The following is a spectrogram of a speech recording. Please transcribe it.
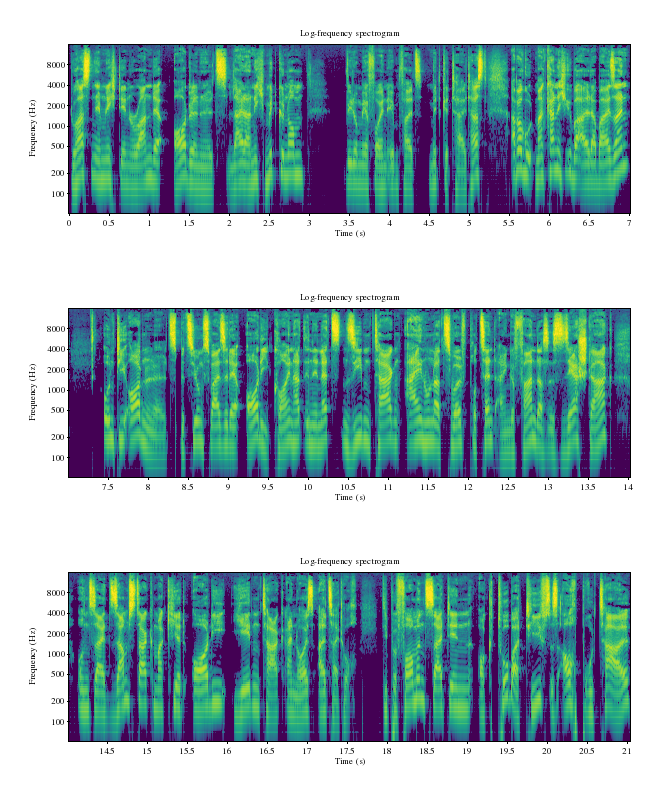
Du hast nämlich den Run der Ordinals leider nicht mitgenommen, wie du mir vorhin ebenfalls mitgeteilt hast. Aber gut, man kann nicht überall dabei sein. Und die Ordinals, beziehungsweise der Audi-Coin, hat in den letzten sieben Tagen 112 Prozent eingefahren. Das ist sehr stark. Und seit Samstag markiert Audi jeden Tag ein neues Allzeithoch. Die Performance seit den Oktober-Tiefs ist auch brutal.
